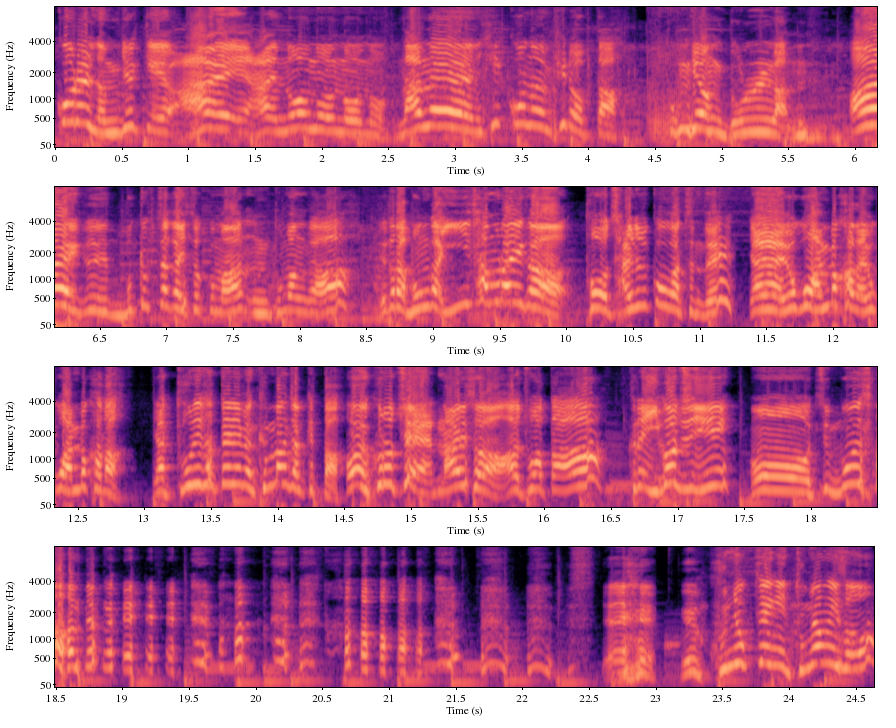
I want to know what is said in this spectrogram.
꼴을 넘길게요. 아이 아이 노노노노 나는 희꼬는 필요 없다. 동양 논란. 아이 그 목격자가 있었구만. 응, 도망가. 얘들아 뭔가 이 사무라이가 더잘줄것 같은데? 야야 요거 완벽하다 요거 완벽하다 야 둘이서 때리면 금방 잡겠다. 어 그렇지. 나이스. 아 좋았다. 그래 이거지. 어 지금 몬스터 한 명에. 예, 예, 근육쟁이 두 명이서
